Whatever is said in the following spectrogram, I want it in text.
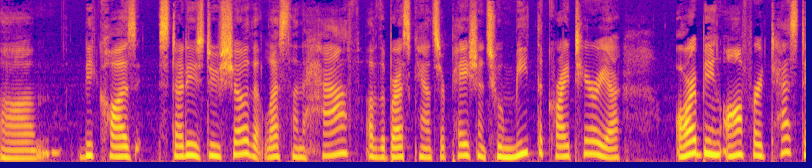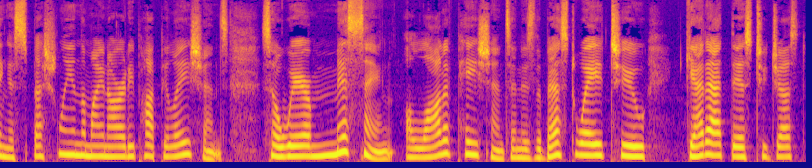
um, because studies do show that less than half of the breast cancer patients who meet the criteria are being offered testing, especially in the minority populations. So we're missing a lot of patients, and is the best way to get at this to just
